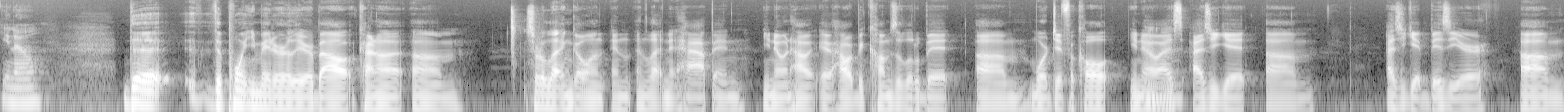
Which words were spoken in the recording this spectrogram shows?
You know, the the point you made earlier about kind of um, sort of letting go and, and, and letting it happen, you know, and how it, how it becomes a little bit um, more difficult, you know, as as you get um, as you get busier. Um,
